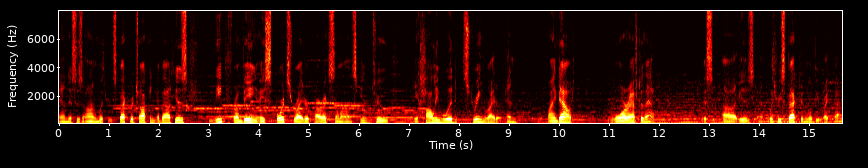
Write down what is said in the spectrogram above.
and this is on With Respect. We're talking about his leap from being a sports writer par excellence into a Hollywood screenwriter. And we'll find out more after that. This uh, is uh, With Respect, and we'll be right back.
